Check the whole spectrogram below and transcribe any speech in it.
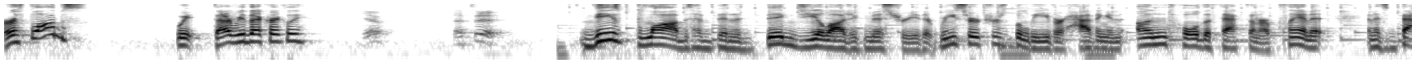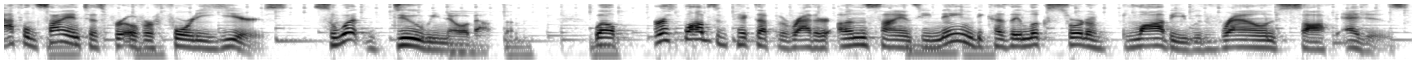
Earth blobs? Wait, did I read that correctly? Yep, that's it. These blobs have been a big geologic mystery that researchers believe are having an untold effect on our planet, and it's baffled scientists for over 40 years. So what do we know about them? Well, Earth blobs have picked up a rather unsciency name because they look sort of blobby with round, soft edges.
